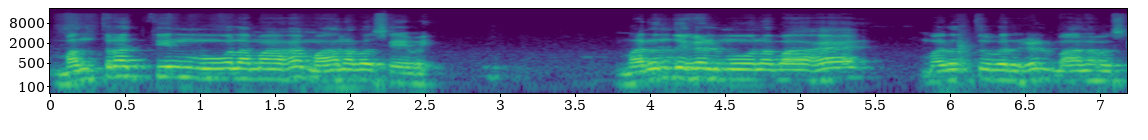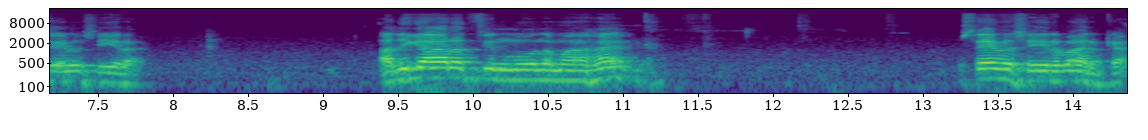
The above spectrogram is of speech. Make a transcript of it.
மந்திரத்தின் மூலமாக மாணவ சேவை மருந்துகள் மூலமாக மருத்துவர்கள் மாணவ சேவை செய்கிறார் அதிகாரத்தின் மூலமாக சேவை செய்கிறவா இருக்கா?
